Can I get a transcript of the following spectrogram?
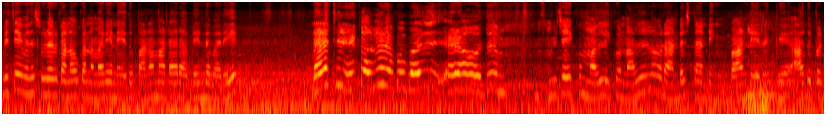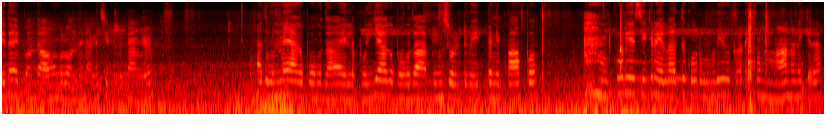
விஜய் வந்து சுழல் கனவு கண்ண மாதிரி என்னை எதுவும் பண்ண மாட்டார் அப்படின்ற மாதிரி நினச்சி இருக்காங்க நம்ம மல்லி ஏதாவது விஜய்க்கும் மல்லிக்கும் நல்ல ஒரு அண்டர்ஸ்டாண்டிங் பாண்ட் இருக்குது அதுபடி தான் இப்போ வந்து அவங்களும் வந்து நினச்சிட்டு இருக்காங்க அது உண்மையாக போகுதா? இல்லை பொய்யாக போகுதா? அப்படின்னு சொல்லிட்டு வெயிட் பண்ணி பார்ப்போம். கூடிய சீக்கிரம் எல்லாத்துக்கும் ஒரு முடிவு கிடைக்கும்னு நான் நினைக்கிறேன்.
